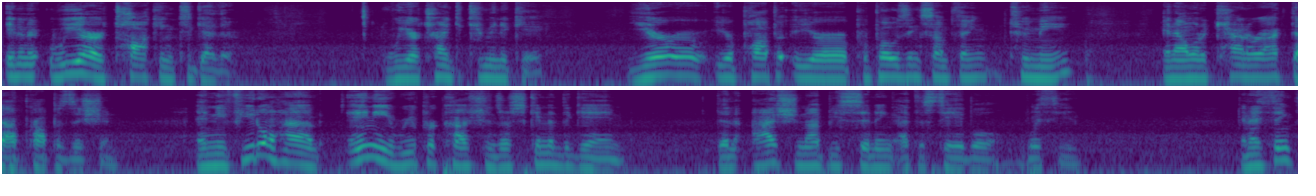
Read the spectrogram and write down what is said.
in, we are talking together. We are trying to communicate. You're you're pop, you're proposing something to me, and I want to counteract that proposition. And if you don't have any repercussions or skin in the game, then I should not be sitting at this table with you. And I think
